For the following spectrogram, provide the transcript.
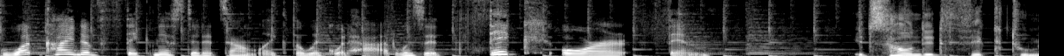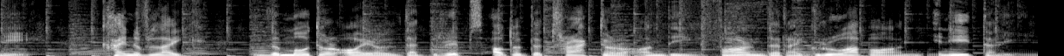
What kind of thickness did it sound like the liquid had? Was it thick or thin? It sounded thick to me, kind of like the motor oil that drips out of the tractor on the farm that I grew up on in Italy.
